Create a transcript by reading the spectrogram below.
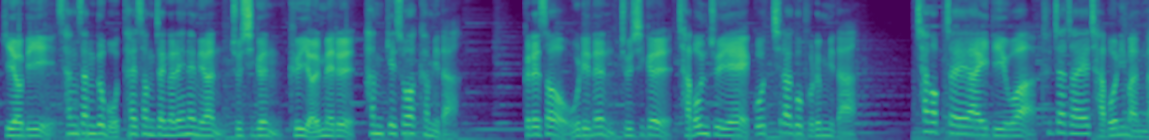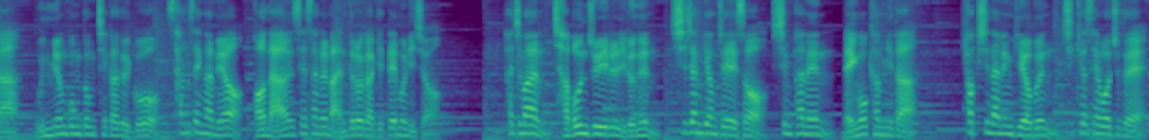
기업이 상상도 못할 성장을 해내면 주식은 그 열매를 함께 소확합니다. 그래서 우리는 주식을 자본주의의 꽃이라고 부릅니다. 창업자의 아이디어와 투자자의 자본이 만나 운명 공동체가 되고 상생하며 더 나은 세상을 만들어가기 때문이죠. 하지만 자본주의를 이루는 시장 경제에서 심판은 냉혹합니다. 혁신하는 기업은 지켜 세워주되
